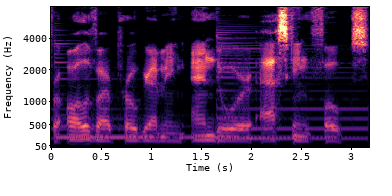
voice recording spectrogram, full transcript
for all of our programming and or asking folks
